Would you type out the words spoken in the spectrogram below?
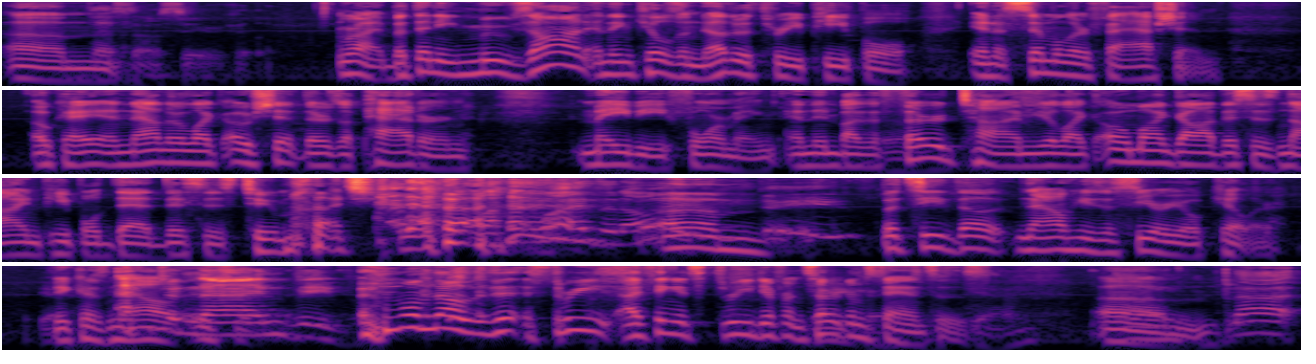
Um, That's not a serial killer. Right, but then he moves on and then kills another three people in a similar fashion. Okay, and now they're like, oh shit, there's a pattern maybe forming. And then by the third time, you're like, oh my god, this is nine people dead. This is too much. why, why is it always Um, three? but see, though, now he's a serial killer because now After nine people. well, no, th- three. I think it's three different circumstances. Yeah. Um, not.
